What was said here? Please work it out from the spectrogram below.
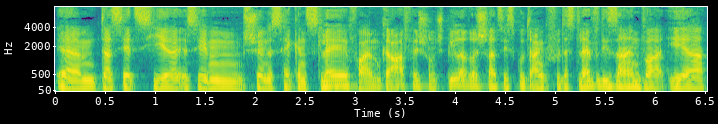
Ähm, das jetzt hier ist eben schönes Hack and Slay, vor allem grafisch und spielerisch hat sich's gut angefühlt. Das Leveldesign war eher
